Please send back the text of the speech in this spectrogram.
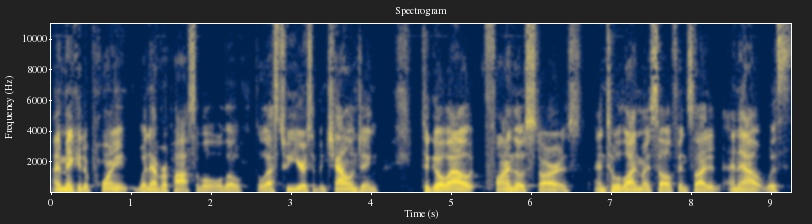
I make it a point whenever possible. Although the last two years have been challenging to go out, find those stars, and to align myself inside and out with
